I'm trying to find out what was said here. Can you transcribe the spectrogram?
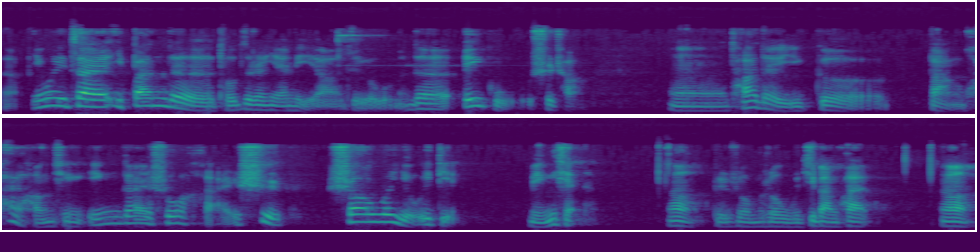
啊，因为在一般的投资人眼里啊，这个我们的 A 股市场，嗯，它的一个板块行情应该说还是稍微有一点明显的。啊，比如说我们说五 G 板块啊，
